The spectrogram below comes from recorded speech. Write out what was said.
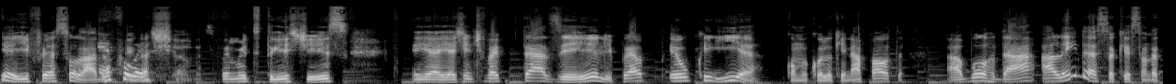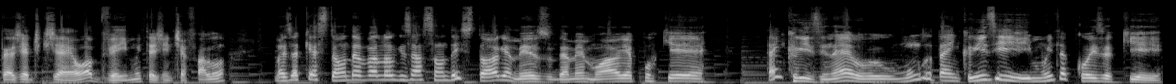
e aí foi assolado é, foi. pelas chamas. Foi muito triste isso. E aí a gente vai trazer ele para eu queria, como eu coloquei na pauta, abordar além dessa questão da tragédia que já é óbvia e muita gente já falou, mas a questão da valorização da história mesmo, da memória, porque tá em crise, né? O, mundo tá em crise e muita coisa que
